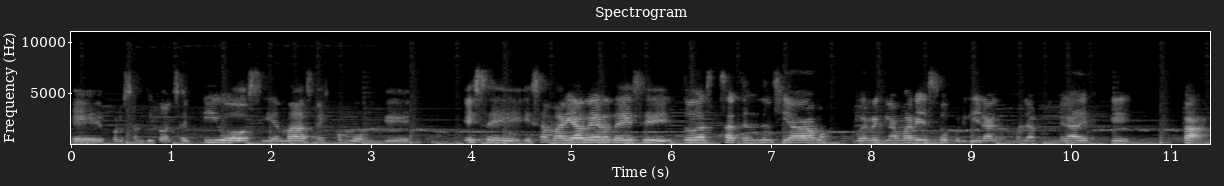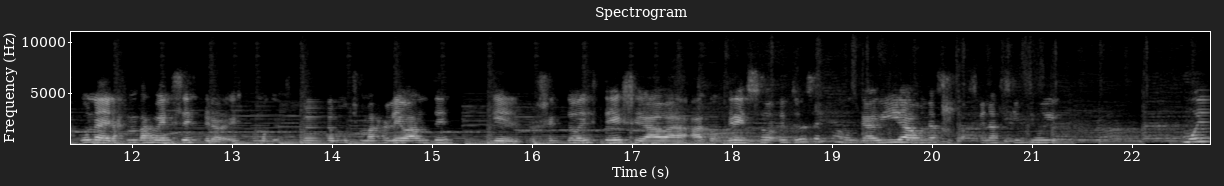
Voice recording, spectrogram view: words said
eh, por los anticonceptivos y demás. Es como que ese, esa marea verde, ese, toda esa tendencia, vamos, fue reclamar eso porque era como la primera vez que, va, una de las tantas veces, pero es como que fue mucho más relevante que el proyecto este llegaba a Congreso, entonces como que había una situación así muy, muy,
